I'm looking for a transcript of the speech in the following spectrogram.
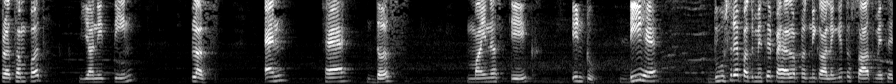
प्रथम पद, यानी तीन प्लस एन है दस माइनस एक इंटू डी है। दूसरे पद में से पहला पद निकालेंगे तो सात में से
